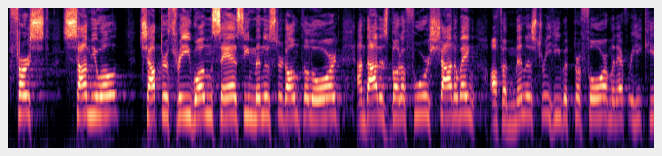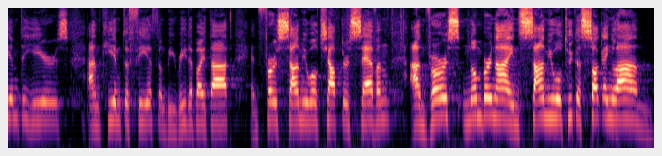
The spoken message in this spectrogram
First Samuel chapter 3 1 says he ministered unto the Lord, and that is but a foreshadowing of a ministry he would perform whenever he came to years and came to faith. And we read about that in 1 Samuel chapter 7 and verse number 9. Samuel took a sucking lamb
